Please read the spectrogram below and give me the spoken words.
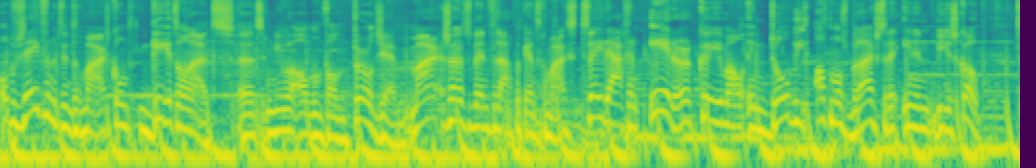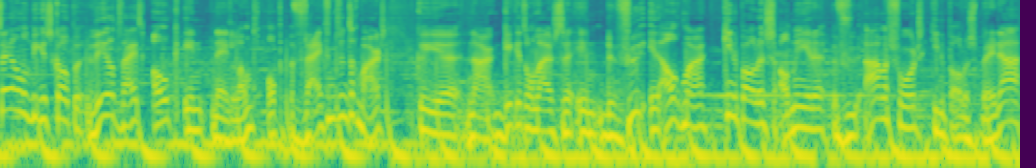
Op 27 maart komt Gigaton uit, het nieuwe album van Pearl Jam. Maar zo heeft de band vandaag bekendgemaakt. Twee dagen eerder kun je hem al in Dolby Atmos beluisteren in een bioscoop. 200 bioscopen wereldwijd, ook in Nederland. Op 25 maart kun je naar Gigaton luisteren in de VU in Alkmaar, Kinopolis Almere, VU Amersfoort, Kinopolis Breda,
